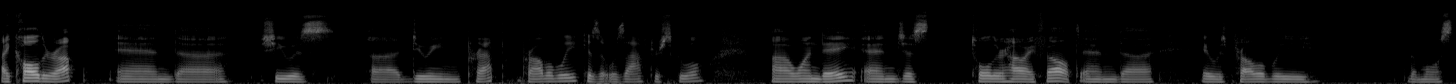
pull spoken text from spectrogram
I called her up, and uh, she was uh, doing prep probably because it was after school uh, one day and just told her how I felt and uh, it was probably the most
